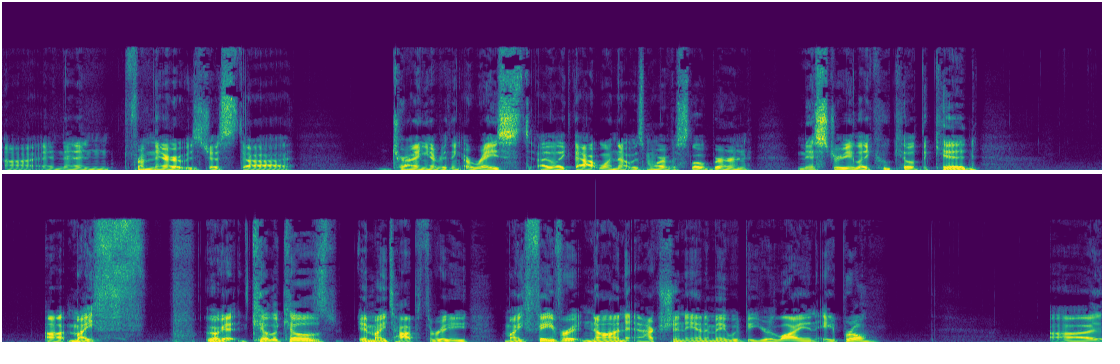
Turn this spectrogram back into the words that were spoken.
uh, and then from there it was just uh, trying everything. Erased, I like that one. That was more of a slow burn mystery, like who killed the kid. Uh, my f- okay, Kill la Kill's in my top three. My favorite non action anime would be Your Lie in April. Uh,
